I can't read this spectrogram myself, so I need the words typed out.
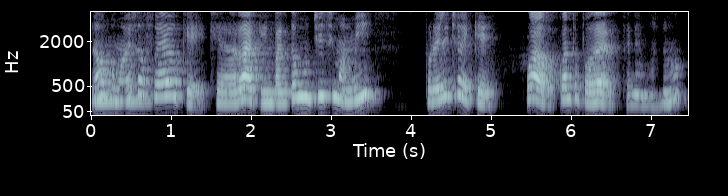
¿No? Como eso fue algo que, que de verdad que impactó muchísimo en mí por el hecho de que, wow, cuánto poder tenemos, ¿no?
